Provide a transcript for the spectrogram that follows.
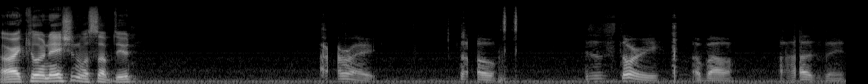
Alright, Killer Nation, what's up, dude? Alright. So, this is a story about a husband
